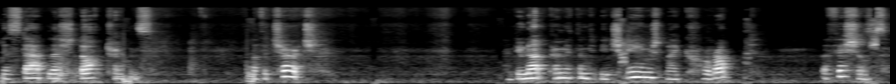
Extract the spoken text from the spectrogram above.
the established doctrines of the church and do not permit them to be changed by corrupt officials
